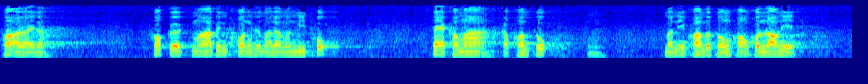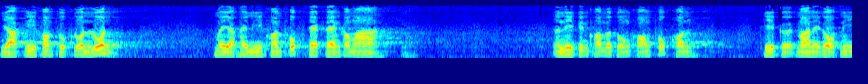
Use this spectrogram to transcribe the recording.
เพราะอะไรนะเพราะเกิดมาเป็นคนขึ้นมาแล้ว มันมีทุกข์แทรกเข้ามากับความสุขมันนี่ความประสงค์ของคนเรานี่ อยากมีความสุขล้วนล้วนไม่อยากให้มีความทุกข์แทรกแซงเข้ามา อันนี้เป็นความประสงค์ของทุกคนที่เกิดมาในโลกนี้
